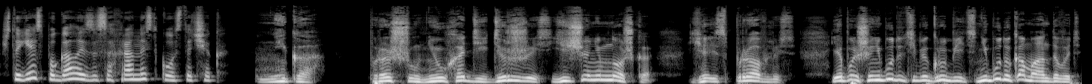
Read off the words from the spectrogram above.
что я испугалась за сохранность косточек. «Ника, «Прошу, не уходи, держись, еще немножко. Я исправлюсь. Я больше не буду тебе грубить, не буду командовать.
